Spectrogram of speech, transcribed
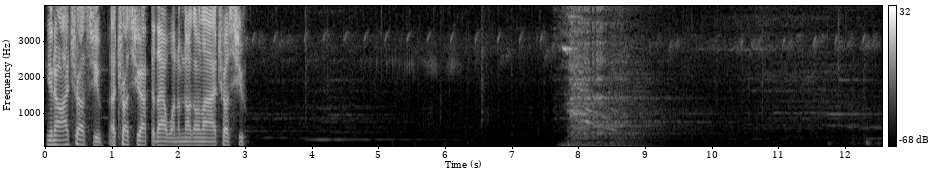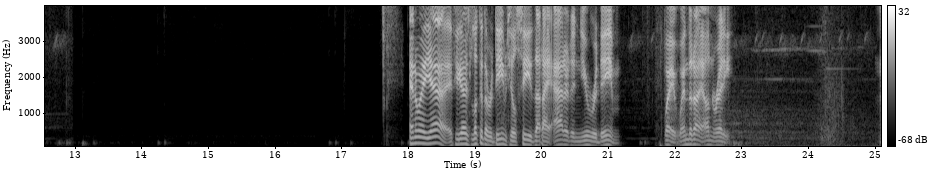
You know, I trust you. I trust you after that one. I'm not gonna lie, I trust you. Anyway, yeah, if you guys look at the redeems, you'll see that I added a new redeem. Wait, when did I unready? Hmm.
